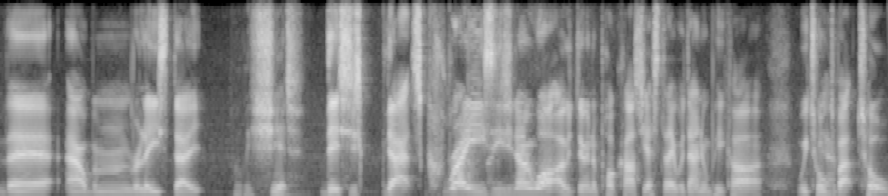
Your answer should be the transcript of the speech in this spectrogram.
their album release date. holy shit. This is that's crazy. Do you know what? I was doing a podcast yesterday with Daniel P. Carter. We talked Yeah. about Tool.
